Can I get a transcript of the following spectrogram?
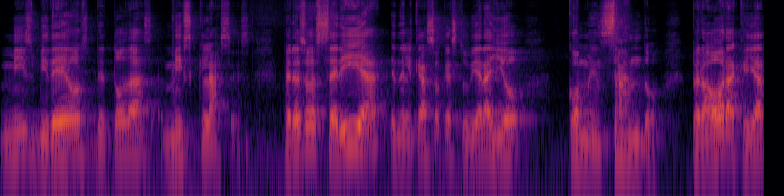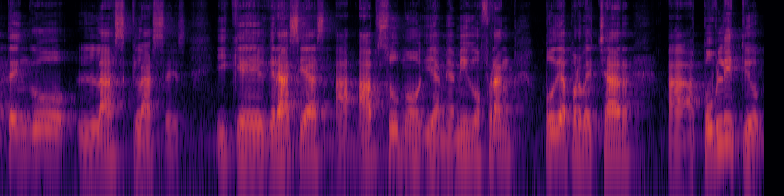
mis videos de todas mis clases. Pero eso sería en el caso que estuviera yo comenzando. Pero ahora que ya tengo las clases y que gracias a AppSumo y a mi amigo Frank pude aprovechar a Publitio.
